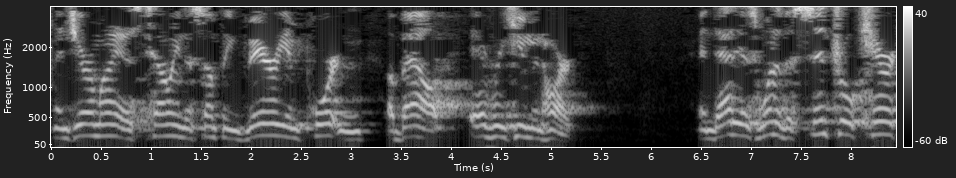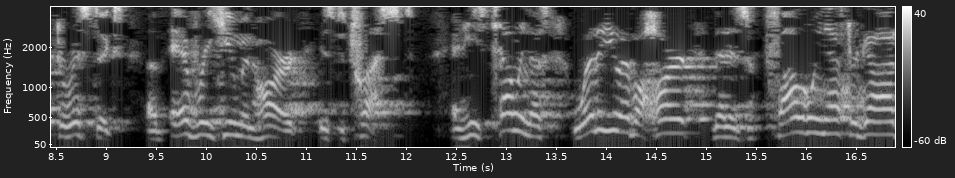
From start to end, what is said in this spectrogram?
And Jeremiah is telling us something very important about every human heart. And that is one of the central characteristics of every human heart is to trust. And he's telling us whether you have a heart that is following after God,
